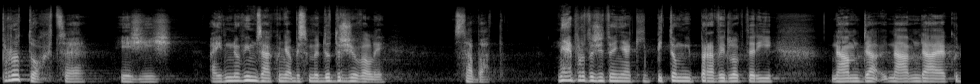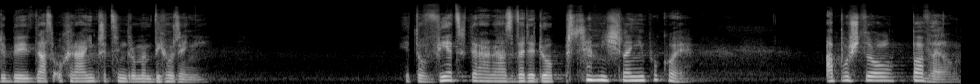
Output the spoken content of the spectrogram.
Proto chce Ježíš a i v novém zákoně, aby jsme dodržovali sabat. Ne protože to je nějaký pitomý pravidlo, který nám dá, nám dá jako kdyby nás ochrání před syndromem vyhoření. Je to věc, která nás vede do přemýšlení pokoje. Apoštol Pavel,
